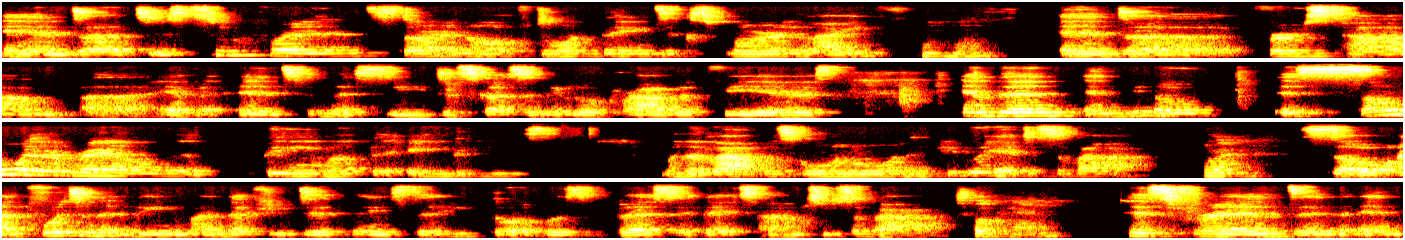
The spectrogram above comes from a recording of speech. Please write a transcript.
And uh, just two friends starting off doing things, exploring life. Mm-hmm. And uh, first time uh, having intimacy, discussing little private affairs. And then, and you know, it's somewhere around the theme of the 80s when a lot was going on and people had to survive. Right. So unfortunately, my nephew did things that he thought was best at that time to survive. Okay. His friends and and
